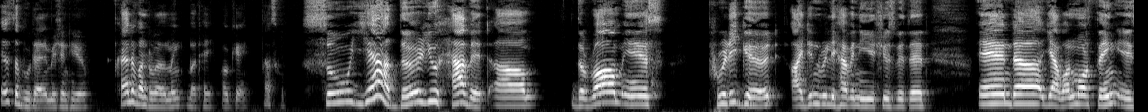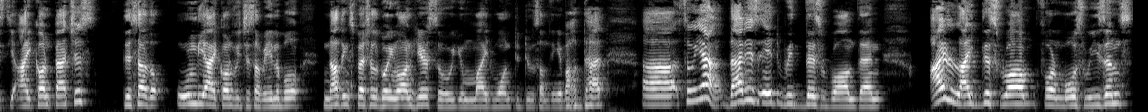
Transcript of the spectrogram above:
here's the boot animation here. Kind of underwhelming, but hey, okay, that's cool. So yeah, there you have it. Um, the ROM is pretty good. I didn't really have any issues with it. And uh, yeah, one more thing is the icon patches. These are the only icon which is available. Nothing special going on here, so you might want to do something about that. Uh, so yeah, that is it with this ROM then. I like this ROM for most reasons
